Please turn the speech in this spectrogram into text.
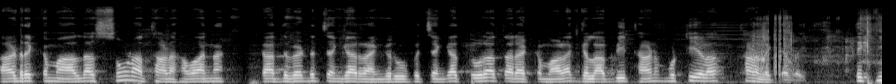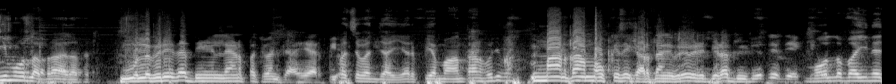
ਆਰਡਰ ਕਮਾਲ ਦਾ ਸੋਹਣਾ ਥਣ ਹਵਾਨਾ। ਕੱਦ ਬੈਡ ਚੰਗਾ ਰੰਗ ਰੂਪ ਚੰਗਾ ਤੋਰਾ ਤਾਰਾ ਕਮਾਲ ਗੁਲਾਬੀ ਥਣ ਮੁੱਠੀ ਵਾਲਾ ਥਣ ਲੱਗਿਆ ਬਾਈ। ਤੇ ਕੀ ਮੁੱਲ ਆ ਭਰਾ ਇਹਦਾ ਫਿਰ? ਮੁੱਲ ਵੀਰੇ ਦਾ ਦੇਣ ਲੈਣ 55000 ਰੁਪਏ 55000 ਰੁਪਇਆ ਮਾਨਤਾਨ ਹੋ ਜੂ ਬਾਈ? ਮਾਨਦਾਨ ਮੌਕੇ ਤੇ ਕਰ ਦਾਂਗੇ ਵੀਰੇ ਜਿਹੜਾ ਵੀਡੀਓ ਤੇ ਦੇਖ ਮੁੱਲ ਬਾਈ ਨੇ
